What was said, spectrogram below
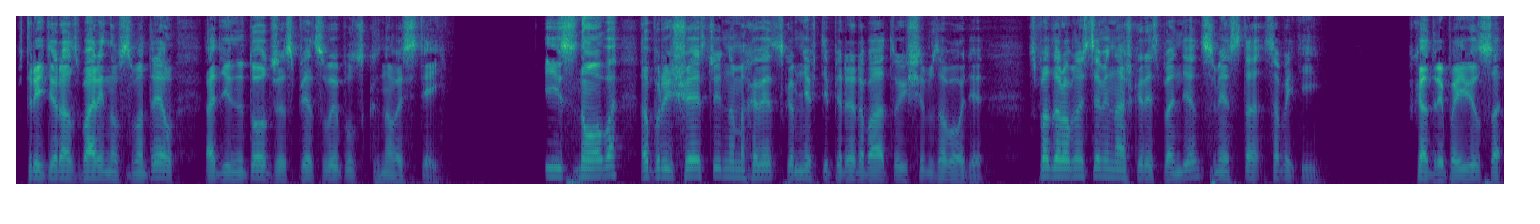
В третий раз Баринов смотрел один и тот же спецвыпуск новостей. И снова о происшествии на Маховецком нефтеперерабатывающем заводе. С подробностями наш корреспондент с места событий. В кадре появился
